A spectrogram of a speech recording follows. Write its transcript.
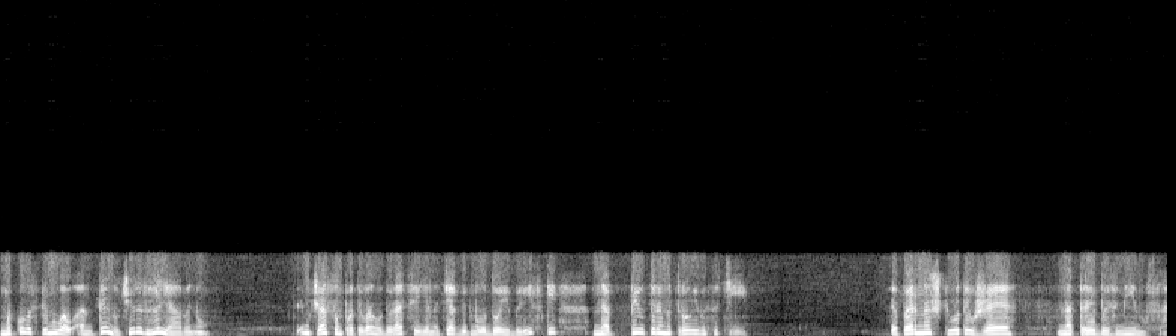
Микола спрямував антену через галявину. Тим часом противагу до рації я натяг від молодої берізки на півтораметровій висоті. Тепер нас чути вже на три без мінуса.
